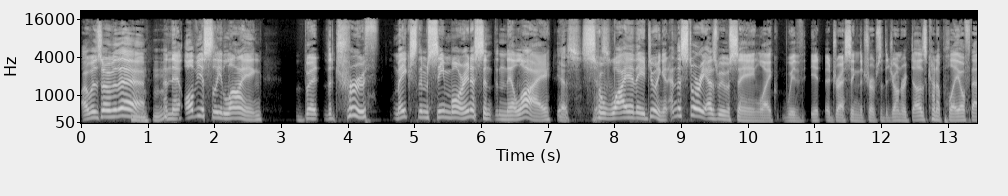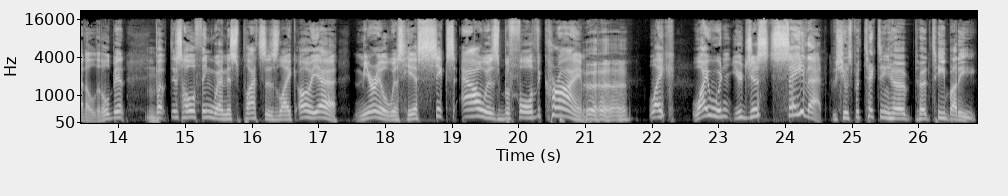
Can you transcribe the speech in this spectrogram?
I was over there," Mhm. and they're obviously lying, but the truth makes them seem more innocent than their lie. Yes. So why are they doing it? And the story, as we were saying, like with it addressing the tropes of the genre, does kind of play off that a little bit. Mm. But this whole thing where Miss Platts is like, "Oh yeah, Muriel was here six hours before the crime." like, why wouldn't you just say that? she was protecting her her tea buddy.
